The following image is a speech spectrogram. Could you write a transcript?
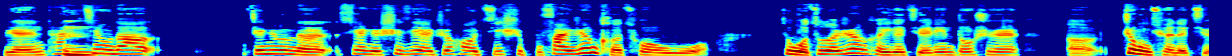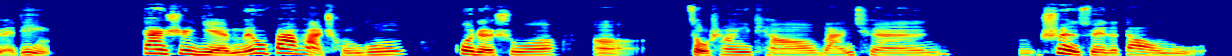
人他进入到真正的现实世界之后，即使不犯任何错误，就我做的任何一个决定都是呃正确的决定，但是也没有办法成功，或者说呃走上一条完全顺遂的道路。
